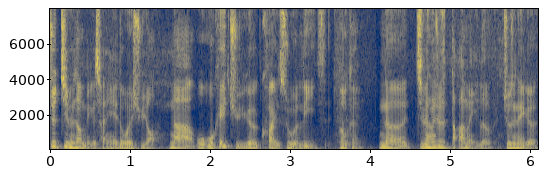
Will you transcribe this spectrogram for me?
就基本上每个产业都会需要。那我我可以举一个快速的例子。OK，那基本上就是达美乐，就是那个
